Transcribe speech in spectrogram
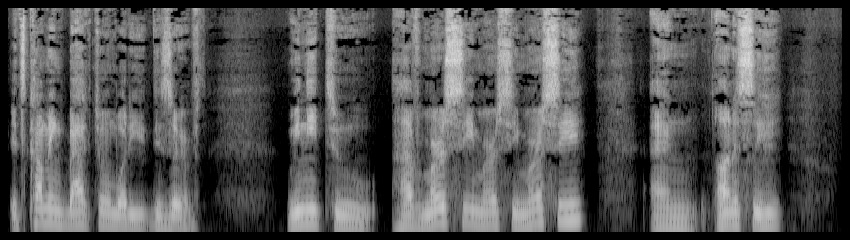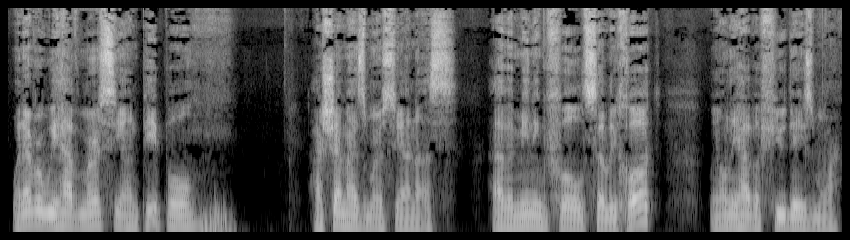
it's coming back to him what he deserved. We need to have mercy, mercy, mercy. And honestly, whenever we have mercy on people, Hashem has mercy on us. Have a meaningful selichot. We only have a few days more.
